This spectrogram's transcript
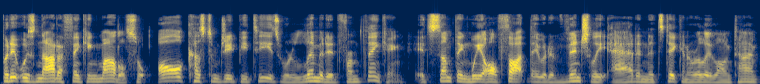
but it was not a thinking model. So all custom GPTs were limited from thinking. It's something we all thought they would eventually add, and it's taken a really long time.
